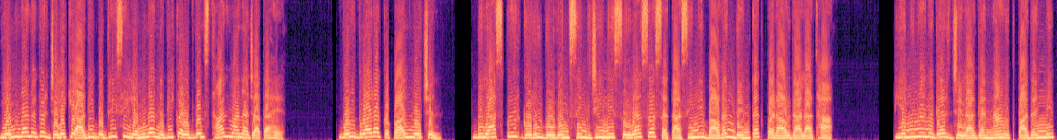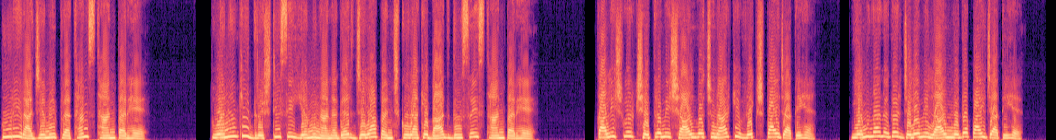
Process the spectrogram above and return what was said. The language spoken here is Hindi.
यमुनानगर ज़िले के आदि बद्री से यमुना नदी का उद्गम स्थान माना जाता है। गुरुद्वारा कपाल मोचन, बिलासपुर गुरु गोविंद सिंह जी ने सोलह में बावन दिन तक पड़ाव डाला था। यमुनानगर जिला गन्ना उत्पादन में पूरे राज्य में प्रथम स्थान पर है। वनों की दृष्टि से यमुनानगर जिला पंचकुला के बाद दूसरे स्थान पर है। कालेश्वर क्षेत्र में शाल व चुनार के वृक्ष पाए जाते हैं। यमुनानगर ज़िले में लाल मृदा पाई जाती है।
